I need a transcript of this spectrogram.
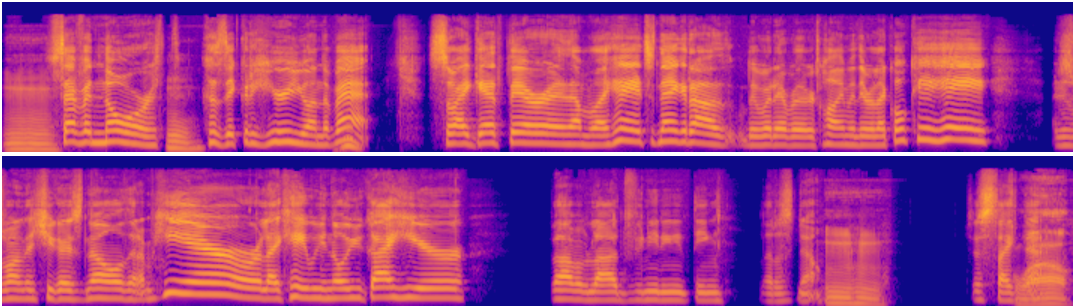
Mhm. seven north, Mm. because they could hear you on the vent. So I get there and I'm like, "Hey, it's Negra." Whatever they're calling me, they're like, "Okay, hey, I just want to let you guys know that I'm here," or like, "Hey, we know you got here." Blah blah blah. If you need anything, let us know. Mhm. Just like that. Wow.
